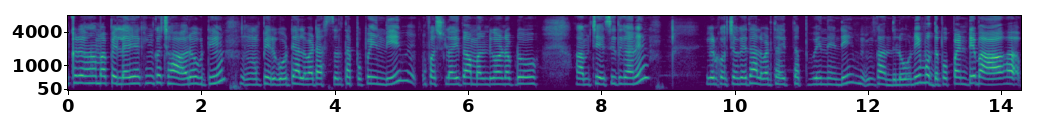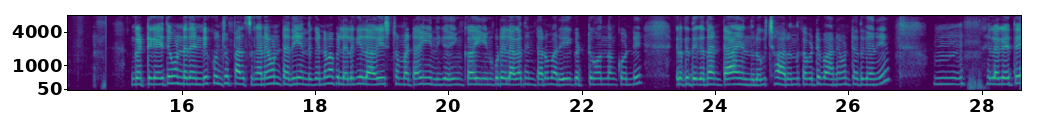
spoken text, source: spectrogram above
ఇక్కడ మా పెళ్ళయ్యాక ఇంకా చారు ఒకటి పెరుగు ఒకటి అలవాటు అస్సలు తప్పిపోయింది. ఫస్ట్లో అయితే అమ్మ ఇంటిగా ఉన్నప్పుడు చేసేది కానీ ఇక్కడికి వచ్చాక అయితే అలవాటు అయితే తప్పిపోయిందండి. ఇంకా అందులోనే ముద్దపప్పు అంటే బాగా గట్టిగా అయితే ఉండదండి. కొంచెం పలసగానే ఉంటుంది. ఎందుకంటే మా పిల్లలకి ఇలాగే ఇష్టం అట ఈయన ఇంకా ఈయన కూడా ఇలాగ తింటారు మరీ గట్టిగా ఉందనుకోండి ఇలాగ దిగదంట. ఇందులోకి చారు ఉంది కాబట్టి బాగానే ఉంటుంది కానీ ఇలాగైతే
